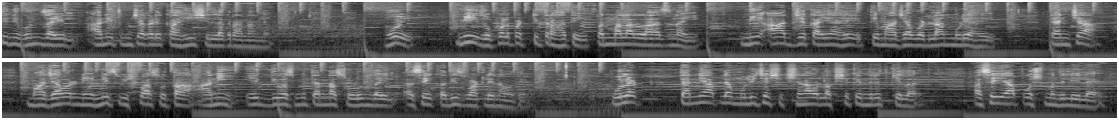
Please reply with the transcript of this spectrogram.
ती निघून जाईल आणि तुमच्याकडे काही शिल्लक राहणार नाही. होय मी झोपडपट्टीत राहते पण मला लाज नाही. मी आज जे काही आहे ते माझ्या वडिलांमुळे आहे. त्यांच्या माझ्यावर नेहमीच विश्वास होता आणि एक दिवस मी त्यांना सोडून जाईल असे कधीच वाटले नव्हते. उलट त्यांनी आपल्या मुलीच्या शिक्षणावर लक्ष केंद्रित केलं असे या पोस्टमध्ये लिहिलं आहे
